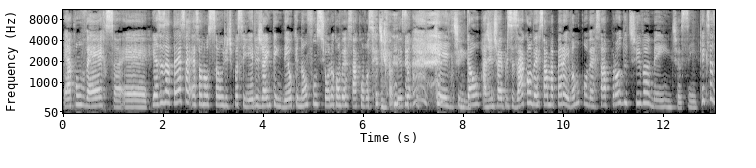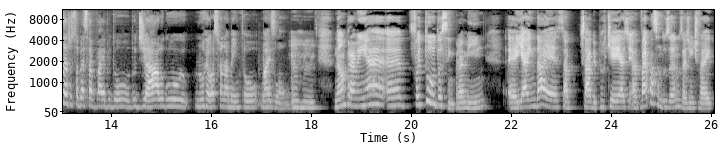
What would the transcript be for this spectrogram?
é a conversa, é... e às vezes até essa, essa noção de, tipo assim, ele já entendeu que não funciona conversar com você de cabeça quente. Então, a gente vai precisar conversar, mas peraí, vamos conversar produtivamente, assim. O que, que vocês acham sobre essa vibe do, do diálogo no relacionamento mais longo? Uhum. Não, para mim é, é, foi tudo, assim, para mim. É, e ainda é, sabe? Porque gente, vai passando os anos, a gente vai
